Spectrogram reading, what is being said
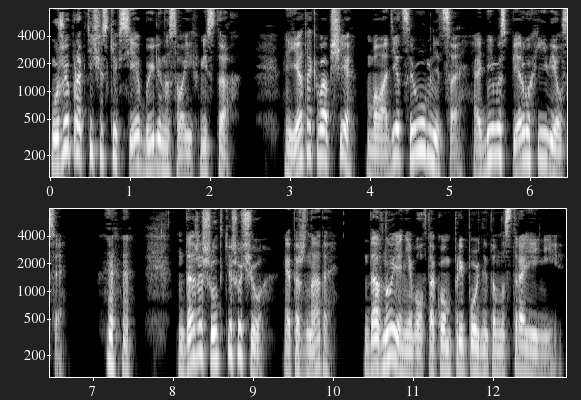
уже практически все были на своих местах. Я так вообще, молодец и умница, одним из первых явился. Ха-ха, даже шутки шучу, это ж надо. Давно я не был в таком приподнятом настроении.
